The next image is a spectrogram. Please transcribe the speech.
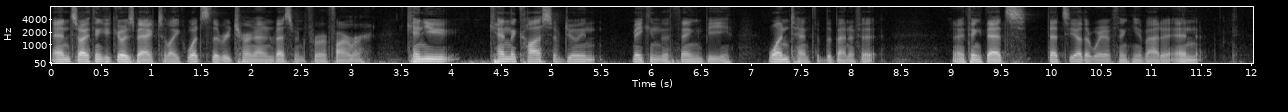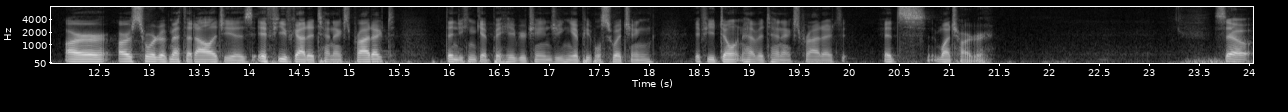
And so I think it goes back to like, what's the return on investment for a farmer? Can you can the cost of doing making the thing be one tenth of the benefit? And I think that's that's the other way of thinking about it. And our our sort of methodology is if you've got a 10x product, then you can get behavior change, you can get people switching. If you don't have a 10x product, it's much harder. So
